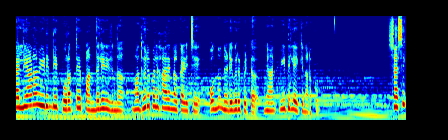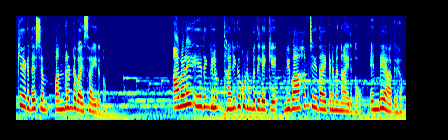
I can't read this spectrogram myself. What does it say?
കല്യാണ വീടിന്റെ പുറത്തെ പന്തലിലിരുന്ന് മധുരപലഹാരങ്ങൾ കഴിച്ച് ഒന്ന് നെടിവിറിപ്പിട്ട് ഞാൻ വീട്ടിലേക്ക് നടക്കും. ശശിക്ക് ഏകദേശം പന്ത്രണ്ട് വയസ്സായിരുന്നു. അവളെ ഏതെങ്കിലും ധനിക കുടുംബത്തിലേക്ക് വിവാഹം ചെയ്തയക്കണമെന്നായിരുന്നു എന്റെ ആഗ്രഹം.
